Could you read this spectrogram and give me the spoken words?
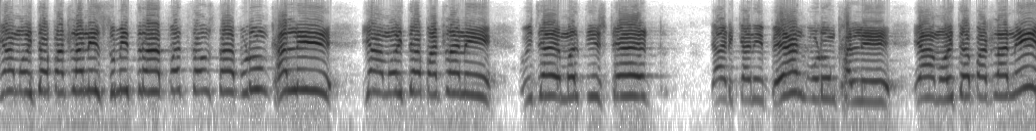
या मोहिते पाटलांनी सुमित्रा पतसंस्था बुडून खाल्ली. या मोहिते पाटलांनी विजय मल्टी स्टेट त्या ठिकाणी बँक बुडून खाल्ली. या मोहिते पाटलांनी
